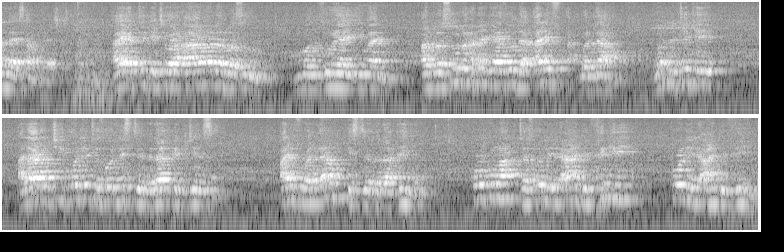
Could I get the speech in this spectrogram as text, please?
Allah ya sa mu dace. Ayat take cewa amana rasul. Manzo ya yi imani. Ar-rasul a nan ya zo da alif walla wanda take a larabci ko dai ta zo listin jinsi. Alif walla istighraqiyya ko kuma ta zo lil ahdi dhikri ko lil ahdi dhihni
